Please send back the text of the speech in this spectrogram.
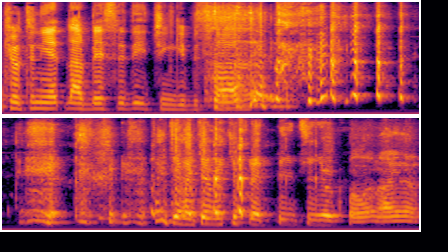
kötü niyetler beslediği için gibisi. Hakem hakeme küfrettiği için yok falan aynen.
